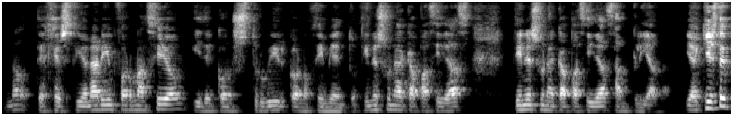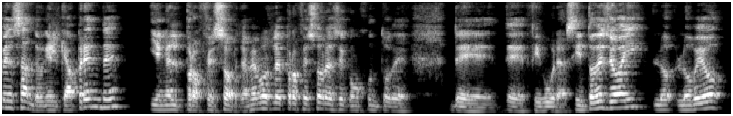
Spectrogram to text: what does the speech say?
¿no? de gestionar información y de construir conocimiento. Tienes una capacidad, tienes una capacidad ampliada. Y aquí estoy pensando en el que aprende y en el profesor. Llamémosle profesor a ese conjunto de, figuras. Y entonces yo ahí lo, veo.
